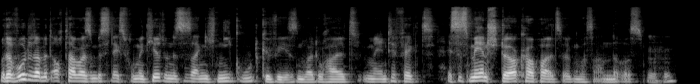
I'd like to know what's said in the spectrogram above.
Und da wurde damit auch teilweise ein bisschen experimentiert und es ist eigentlich nie gut gewesen, weil du halt im Endeffekt, es ist mehr ein Störkörper als irgendwas anderes. Mhm.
